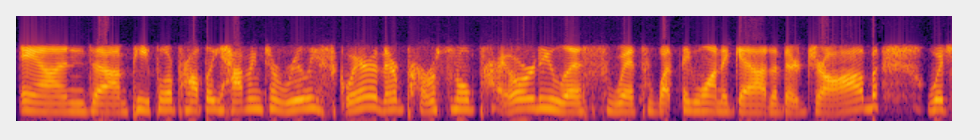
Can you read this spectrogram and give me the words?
and um, people are probably having to really square their personal priority lists with what they want to get out of their job. Which,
